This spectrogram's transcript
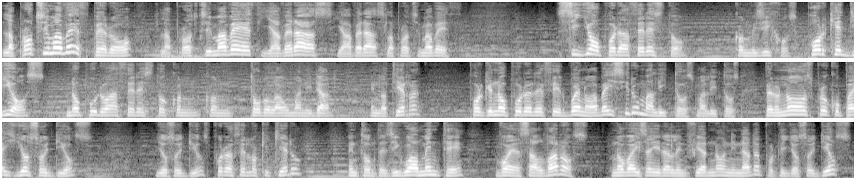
La próxima vez, pero la próxima vez, ya verás, ya verás la próxima vez si yo puedo hacer esto con mis hijos, ¿por qué Dios no pudo hacer esto con, toda la humanidad en la tierra? Porque no pudo decir, bueno, habéis sido malitos, malitos, pero no os preocupéis, yo soy Dios. Yo soy Dios, puedo hacer lo que quiero. Entonces, igualmente, voy a salvaros. No vais a ir al infierno ni nada porque yo soy Dios.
